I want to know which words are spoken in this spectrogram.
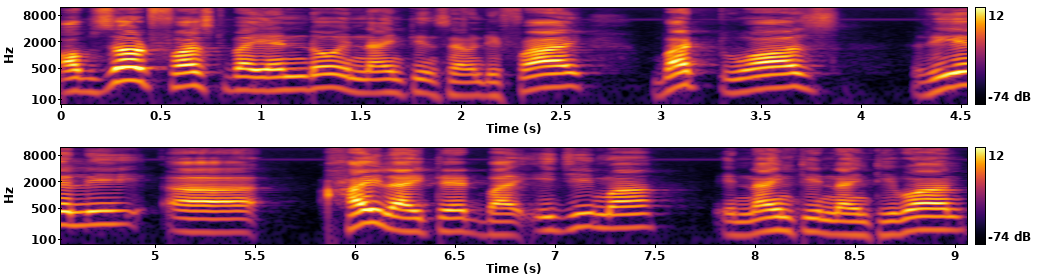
observed first by Endo in 1975, but was really uh, highlighted by Iijima in 1991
